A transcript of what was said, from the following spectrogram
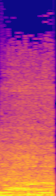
Yeah.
